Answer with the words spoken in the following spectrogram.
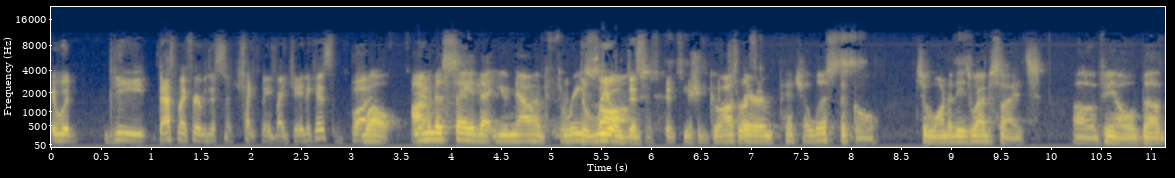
it would be. That's my favorite. This is Checkmate by Jadakiss, but well, yeah, I'm going to say that you now have three the real songs. diss is- it's- you should go out terrific. there and pitch a listicle to one of these websites of you know the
